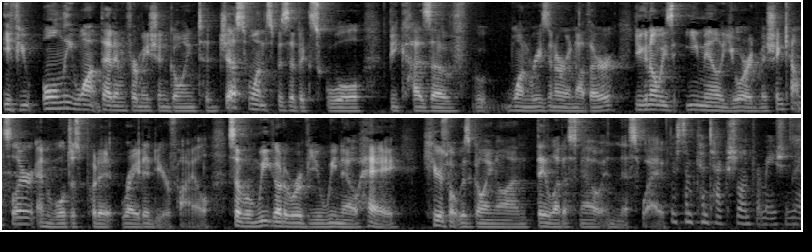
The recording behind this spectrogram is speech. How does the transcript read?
If you only want that information going to just one specific school because of one reason or another, you can always email your admission counselor and we'll just put it right into your file. So when we go to review, we know, hey, here's what was going on. They let us know in this way. There's some contextual information there.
